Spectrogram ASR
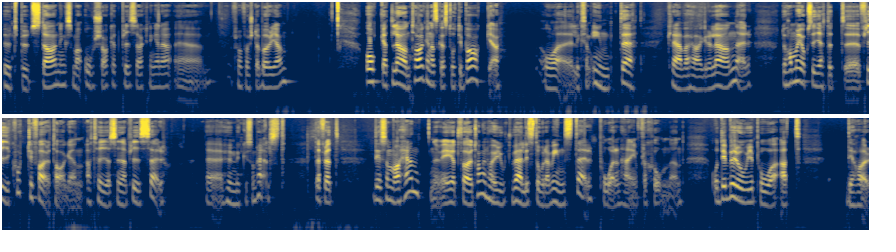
utbudsstörning som har orsakat prisökningarna eh, från första början. Och att löntagarna ska stå tillbaka och eh, liksom inte kräva högre löner. Då har man ju också gett ett eh, frikort till företagen att höja sina priser eh, hur mycket som helst. Därför att det som har hänt nu är ju att företagen har gjort väldigt stora vinster på den här inflationen. Och det beror ju på att det har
